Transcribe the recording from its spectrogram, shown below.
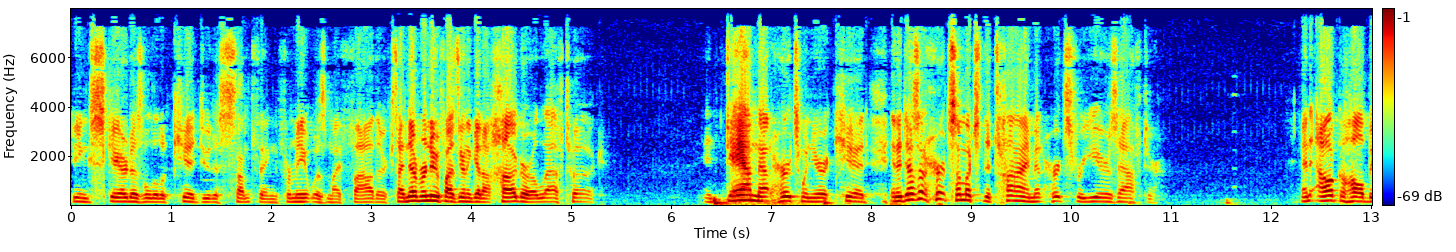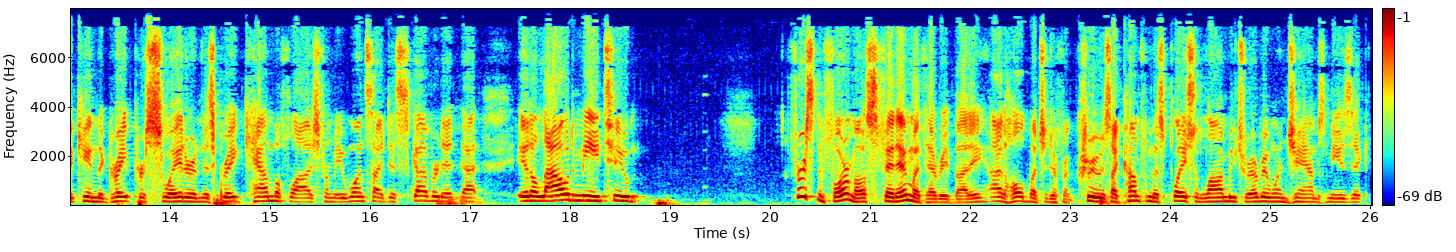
being scared as a little kid due to something. For me, it was my father, because I never knew if I was going to get a hug or a left hook. And damn, that hurts when you're a kid. And it doesn't hurt so much the time, it hurts for years after. And alcohol became the great persuader and this great camouflage for me once I discovered it, that it allowed me to first and foremost, fit in with everybody. I had a whole bunch of different crews. I come from this place in Long Beach where everyone jams music.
